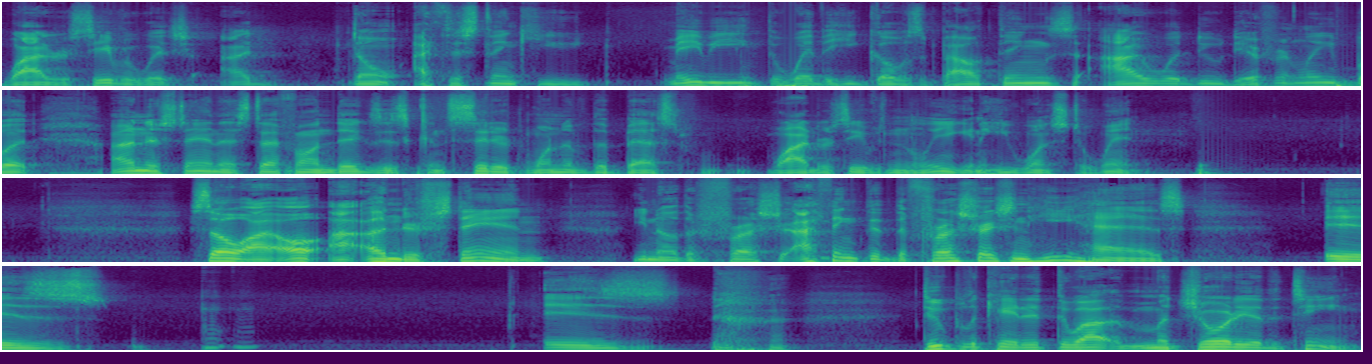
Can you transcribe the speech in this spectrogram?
wide receiver, which I don't. I just think he maybe the way that he goes about things, I would do differently. But I understand that Stefon Diggs is considered one of the best wide receivers in the league, and he wants to win. So I I understand, you know, the frustration. I think that the frustration he has is is duplicated throughout the majority of the team.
